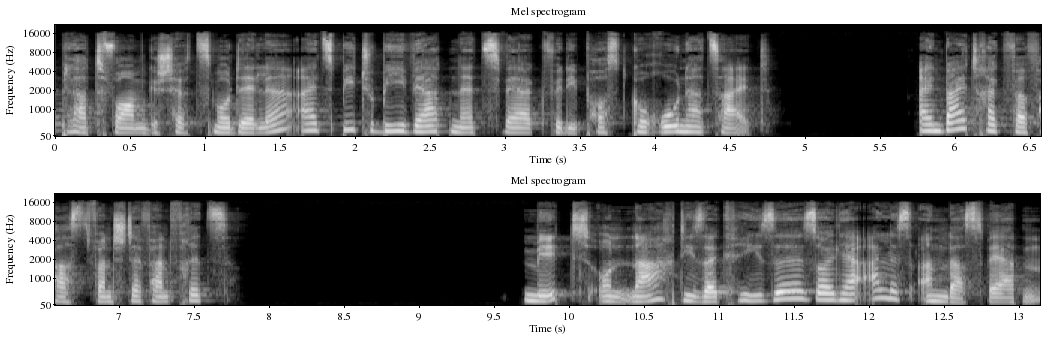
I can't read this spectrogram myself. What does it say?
Plattformgeschäftsmodelle als B2B-Wertnetzwerk für die Post-Corona-Zeit. Ein Beitrag verfasst von Stefan Fritz. Mit und nach dieser Krise soll ja alles anders werden.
